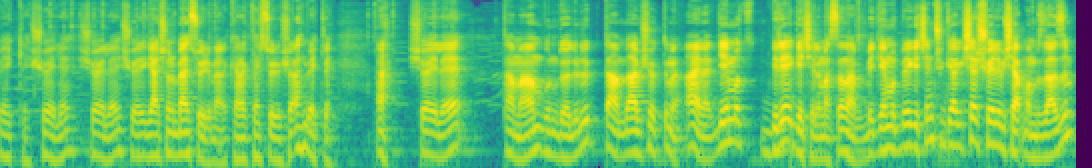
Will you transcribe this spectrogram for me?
Bekle şöyle şöyle şöyle. Gerçi onu ben söyleyeyim yani karakter söylüyor şu an bekle. Heh şöyle Tamam bunu da öldürdük. Tamam daha bir şey yok değil mi? Aynen. Game Mode 1'e geçelim aslında abi. Game Mode 1'e geçelim çünkü arkadaşlar şöyle bir şey yapmamız lazım.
